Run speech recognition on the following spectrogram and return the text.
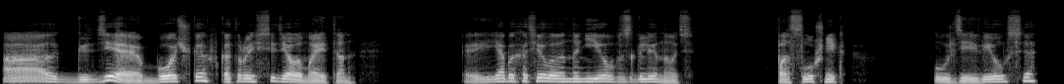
А где бочка, в которой сидела Мейтон? Я бы хотела на нее взглянуть. Послушник удивился.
